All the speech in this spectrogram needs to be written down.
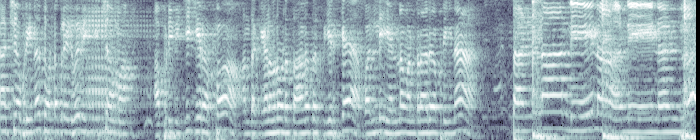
என்னாச்சு அப்படின்னா தொண்டைக்குள்ளையில போய் விக்கிச்சாமா? அப்படி விக்கிக்கிறப்போ அந்த கிழவனோட தாகத்தை தீர்க்க வள்ளி என்ன பண்றாரு அப்படின்னா தன்னா நே நானே நன்னா.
